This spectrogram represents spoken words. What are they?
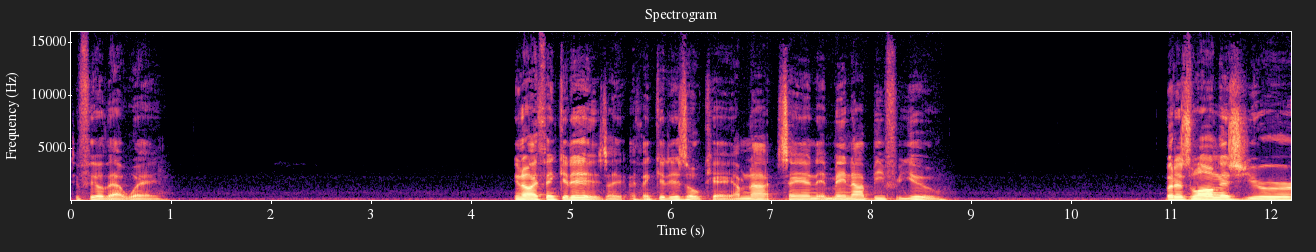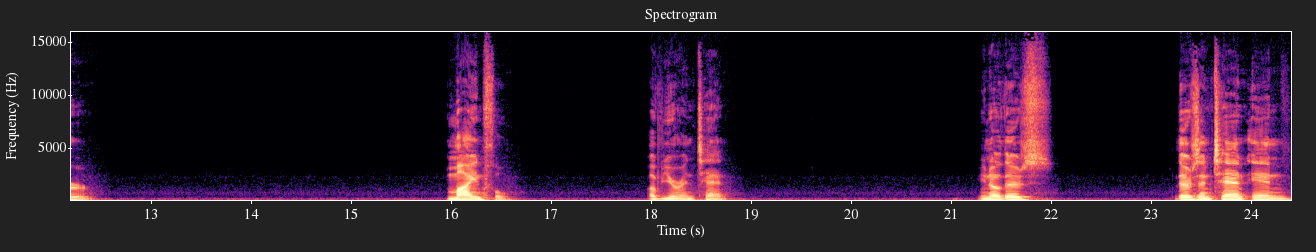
to feel that way? You know, I think it is. I, I think it is okay. I'm not saying it may not be for you. But as long as you're mindful of your intent, you know, there's there's intent in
